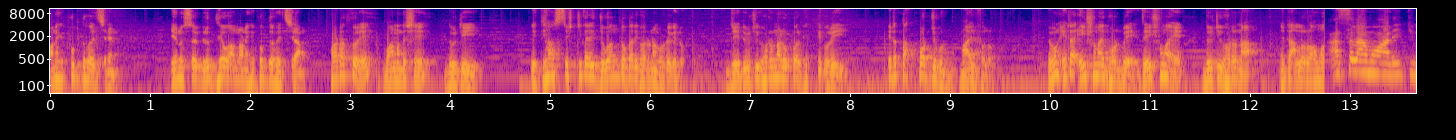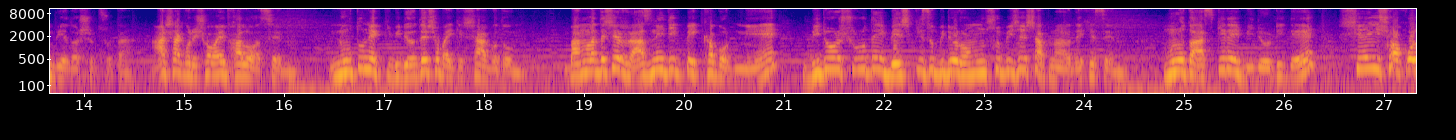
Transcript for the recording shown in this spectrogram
অনেকে ক্ষুব্ধ হয়েছিলেন। ইউনুসের বিরুদ্ধেও আমরা অনেকে ক্ষুব্ধ হয়েছিলাম। হঠাৎ করে বাংলাদেশে দুটি ইতিহাস সৃষ্টিকারী যুগান্তকারী ঘটনা ঘটে গেল। যে দুটি ঘটনার উপর ভিত্তি করেই এটা তাৎপর্যপূর্ণ মাইল ফলক এবং এটা এই সময় ঘটবে, যেই সময়ে দুইটি ঘটনা, এটা আল্লাহ রহমত। আসসালামু আলাইকুম প্রিয় দর্শক শ্রোতা, আশা করি সবাই ভালো আছেন। নতুন একটি ভিডিওতে সবাইকে স্বাগতম। বাংলাদেশের রাজনৈতিক প্রেক্ষাপট নিয়ে ভিডিওর শুরুতেই বেশ কিছু ভিডিওর অংশ বিশেষ আপনারা দেখেছেন। মূলত আজকের এই ভিডিওটিতে সেই সকল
